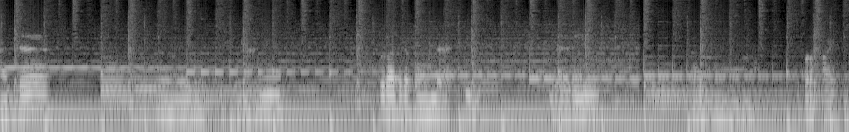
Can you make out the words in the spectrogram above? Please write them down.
ada eh, istilahnya surat rekomendasi dari eh, supervisor. super-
